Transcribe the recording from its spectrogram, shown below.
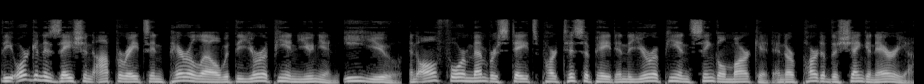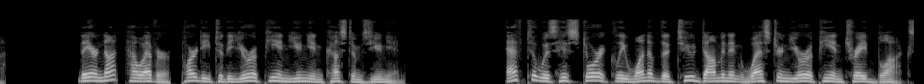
The organization operates in parallel with the European Union and all four member states participate in the European single market and are part of the Schengen area. They are not, however, party to the European Union Customs Union. EFTA was historically one of the two dominant Western European trade blocs,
